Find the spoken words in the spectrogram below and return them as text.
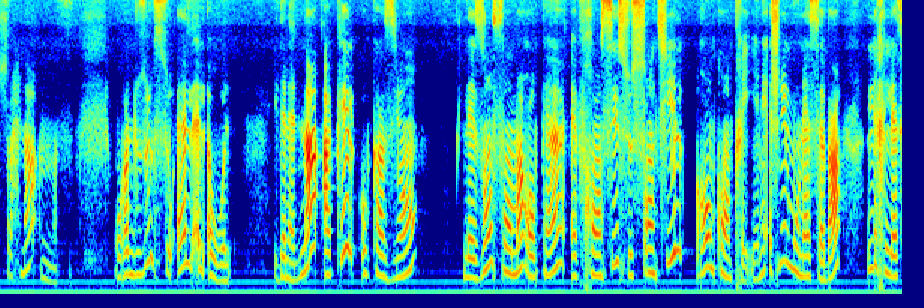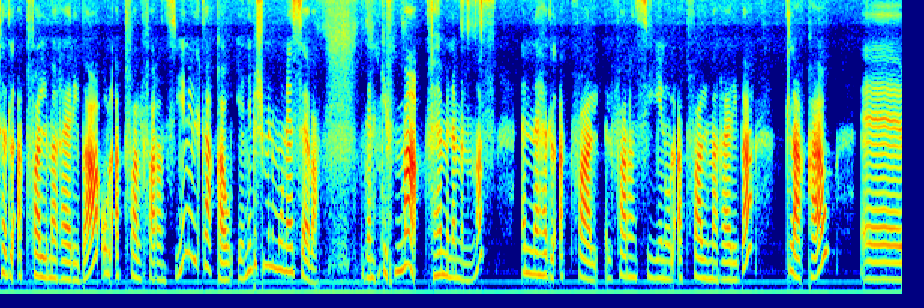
شرحنا النص. وغندوزو للسؤال الأول. إذا عندنا à quelle occasion les enfants marocains et français se sont-ils rencontrés? يعني اشني المناسبة اللي خلات هاد الأطفال المغاربة والأطفال الفرنسيين يلتقوا يعني باش من مناسبة. اذا كيف ما فهمنا من النص أن هاد الأطفال الفرنسيين والأطفال المغاربة تلاقاو آه،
